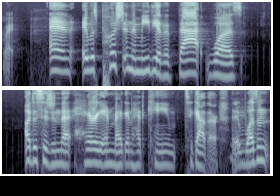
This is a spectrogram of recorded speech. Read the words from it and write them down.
right. And it was pushed in the media that that was a decision that Harry and Meghan had came together. That it wasn't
